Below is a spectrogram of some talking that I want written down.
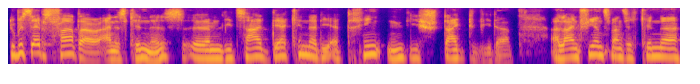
Du bist selbst Vater eines Kindes. Ähm, die Zahl der Kinder, die ertrinken, die steigt wieder. Allein 24 Kinder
